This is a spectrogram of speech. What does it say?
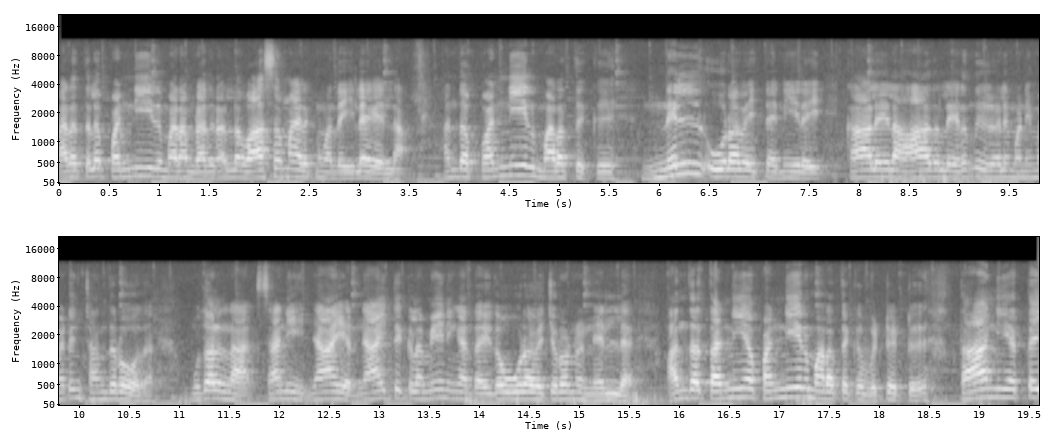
மரத்தில் பன்னீர் மரம். அது நல்ல வாசமாக இருக்கும் அந்த இலையெல்லாம் அந்த பன்னீர் மரத்துக்கு நெல் ஊற வைத்த நீரை காலையில் ஆறுல இருந்து ஏழு மணி மட்டும் சந்திரோத. முதல் நாள் சனி ஞாயிறு ஞாயிற்றுக்கிழமையே நீங்கள் அந்த இதோ ஊற வச்சிடணும் நெல்லை. அந்த தண்ணியை பன்னீர் மரத்துக்கு விட்டுட்டு தானியத்தை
